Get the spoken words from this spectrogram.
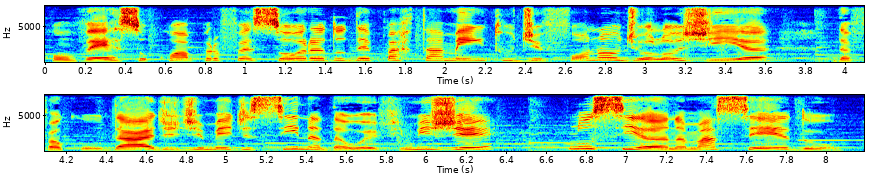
converso com a professora do Departamento de Fonoaudiologia da Faculdade de Medicina da UFMG, Luciana Macedo.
